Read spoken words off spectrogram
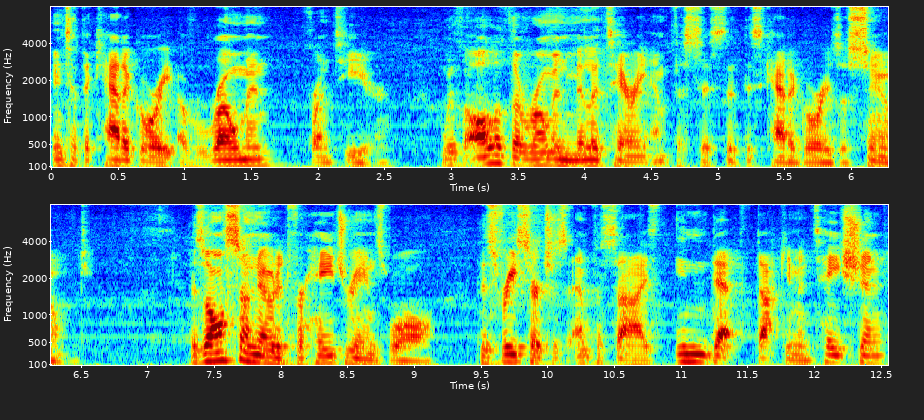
into the category of Roman frontier, with all of the Roman military emphasis that this category is assumed. As also noted for Hadrian's Wall, this research has emphasized in depth documentation,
